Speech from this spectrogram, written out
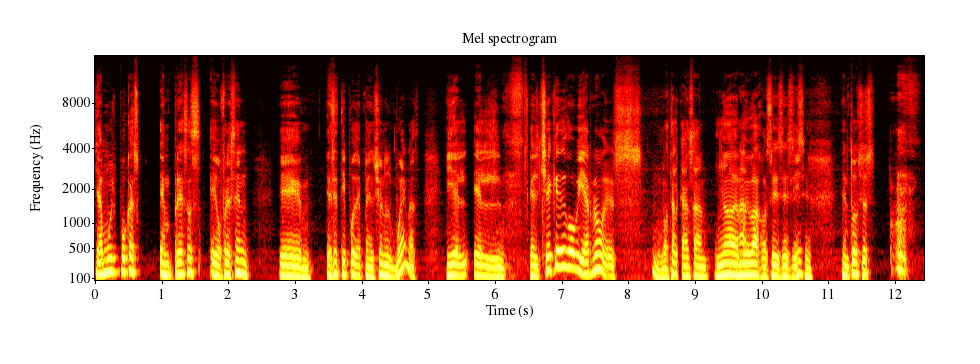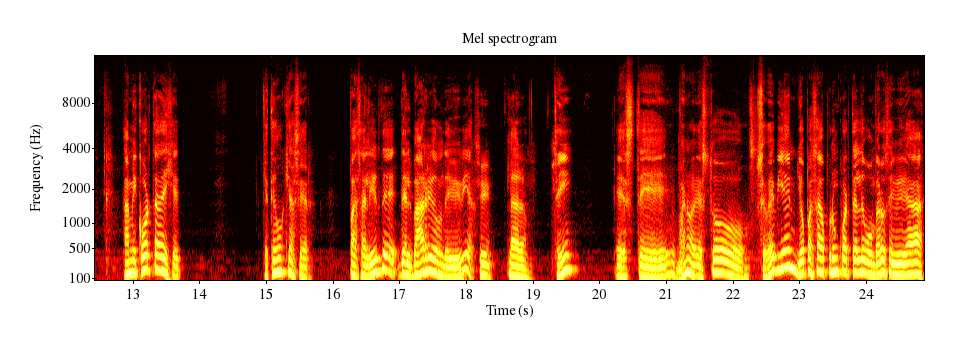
ya muy pocas empresas eh, ofrecen eh, ese tipo de pensiones buenas. Y el, el- el cheque de gobierno es no te alcanzan. No, es nada. muy bajo, sí, sí, sí. ¿Sí? sí. Entonces, a mi corta dije, ¿qué tengo que hacer para salir de- del barrio donde vivía? Sí. Claro. ¿Sí? este, bueno, esto se ve bien. Yo pasaba por un cuartel de bomberos y veía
